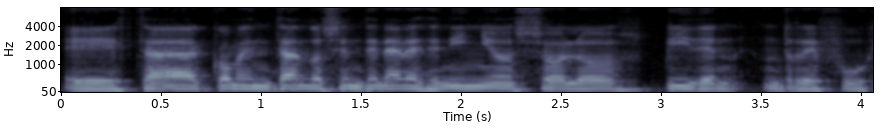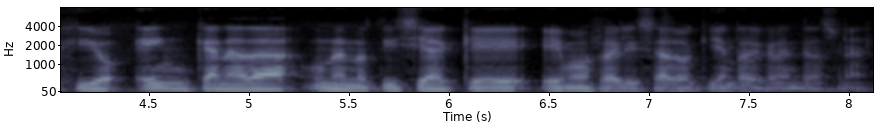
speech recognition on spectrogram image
Eh, está comentando centenares de niños solos piden refugio en Canadá, una noticia que hemos realizado aquí en Radio Canal Internacional.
